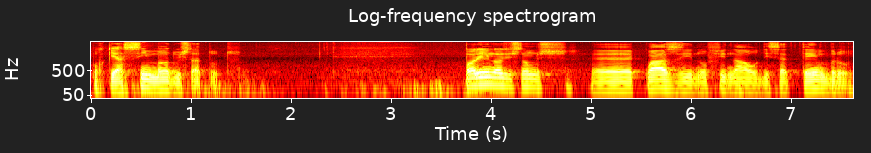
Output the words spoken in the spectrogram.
Porque assim manda o estatuto. Porém, nós estamos é, quase no final de setembro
